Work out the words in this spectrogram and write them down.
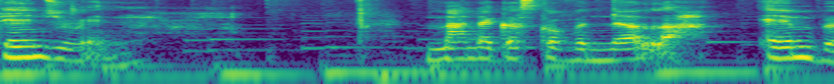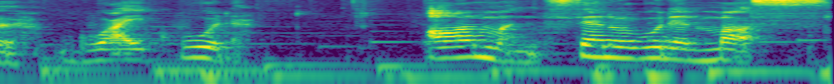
Tangerine, Madagascar Vanilla, Amber, Guaiac Wood, Almond, Sandalwood and Moss.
